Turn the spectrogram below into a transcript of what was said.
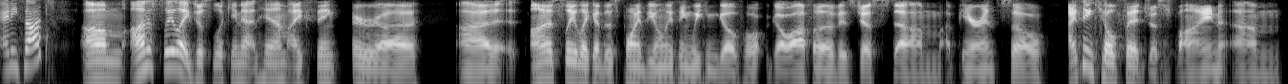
Any thoughts? Um. Honestly, like just looking at him, I think, or uh, uh, honestly, like at this point, the only thing we can go for go off of is just um appearance. So I think he'll fit just fine. Um.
